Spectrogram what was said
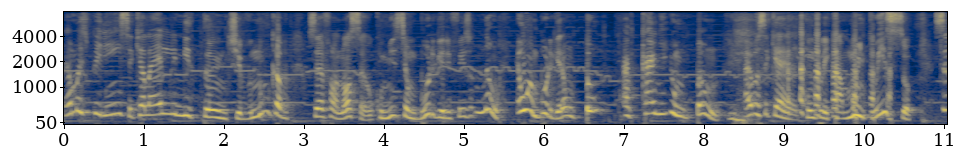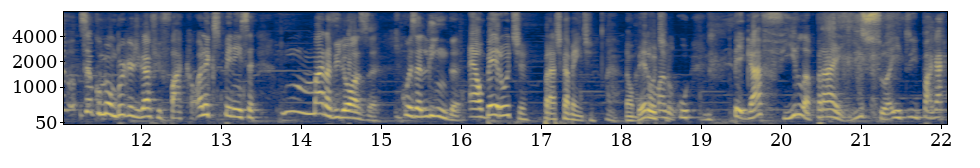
é uma experiência que ela é limitante. Nunca você vai falar, nossa, eu comi esse hambúrguer e fez. Não, é um hambúrguer, é um pão a carne e um pão. Aí você quer complicar muito isso? Você, você vai comer um hambúrguer de garfo e faca. Olha que experiência maravilhosa. Que coisa linda. É um Beirute, praticamente. É um Beirute. Tomar no cu. Pegar fila pra isso aí e pagar.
